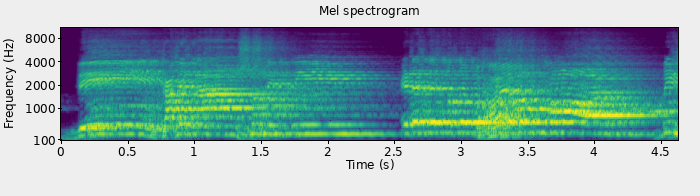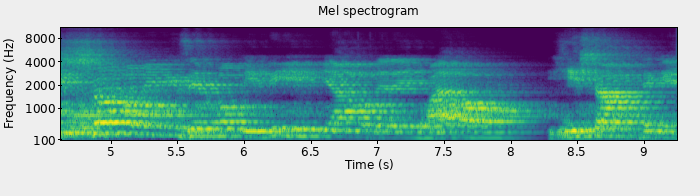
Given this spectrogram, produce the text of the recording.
দিন কাজে নাম শুনে এটা যে ভয়ঙ্কর বিশ্ব নবী নিজের হিসাব থেকে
